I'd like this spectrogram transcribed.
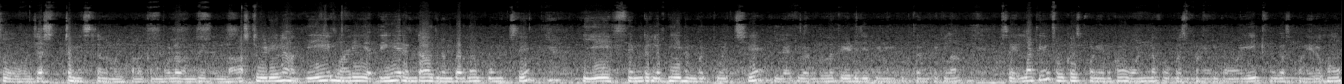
ஸோ ஜஸ்ட் மிஸ்ஸில் நம்மளுக்கு பழக்கம் போல் வந்து லாஸ்ட் வீடியோவில் அதே மாதிரி அதே ரெண்டாவது நம்பர் தான் போணுச்சு. ஏ சென்டரில் பி நம்பர் போச்சு இல்லாட்டி ஒரு நல்ல த்ரீ டிஜிட் வின்னிங் ஸோ எல்லாத்தையும் ஃபோக்கஸ் பண்ணியிருக்கோம். ஒன்னை ஃபோக்கஸ் பண்ணியிருக்கோம். எயிட் ஃபோக்கஸ் பண்ணியிருக்கோம்.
